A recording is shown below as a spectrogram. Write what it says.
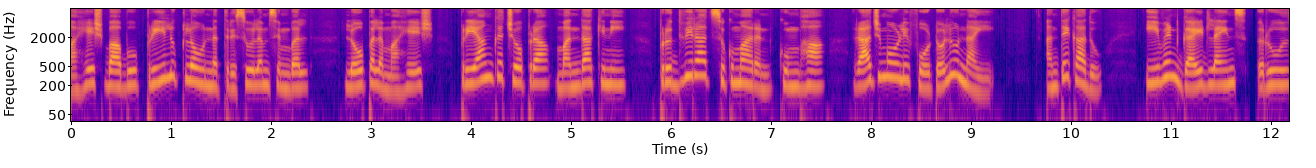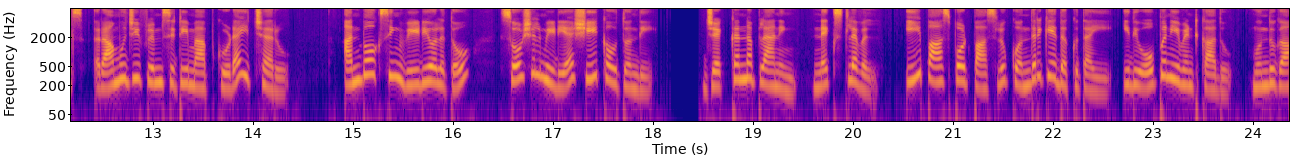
మహేష్ బాబు ప్రీలుక్లో ఉన్న త్రిశూలం సింబల్ లోపల మహేష్ ప్రియాంక చోప్రా మందాకిని పృథ్వీరాజ్ సుకుమారన్ కుంభ రాజమౌళి ఫోటోలు ఉన్నాయి. అంతేకాదు event guidelines rules Ramoji film city map కూడా ఇచ్చారు. అన్బాక్సింగ్ వీడియోలతో సోషల్ మీడియా షీక్ అవుతోంది. Jakkanna planning next level. ఈ పాస్పోర్ట్ పాస్లు కొందరికే దక్కుతాయి. ఇది ఓపెన్ ఈవెంట్ కాదు. ముందుగా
